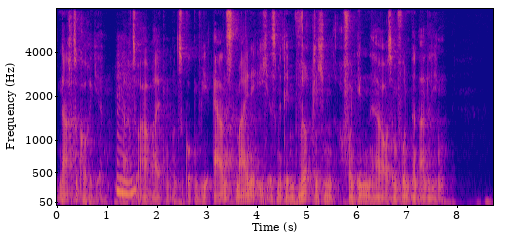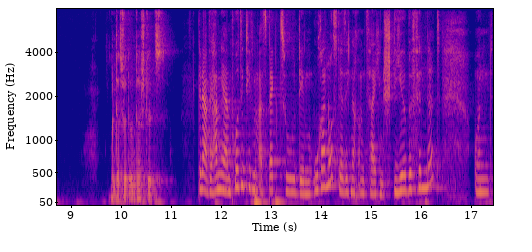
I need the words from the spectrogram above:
nachzukorrigieren, mhm. nachzuarbeiten und zu gucken, wie ernst meine ich es mit dem wirklichen, von innen heraus empfundenen Anliegen. Und das wird unterstützt. Genau, wir haben ja einen positiven Aspekt zu dem Uranus, der sich noch im Zeichen Stier befindet. Und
